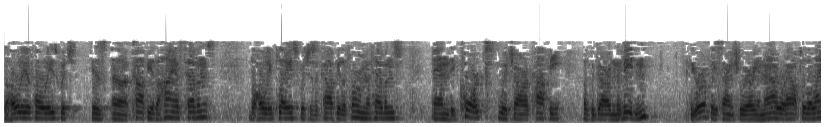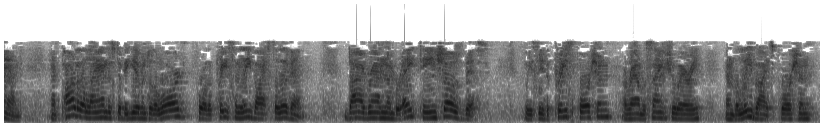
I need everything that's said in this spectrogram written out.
the Holy of Holies, which is a copy of the highest heavens, the holy place, which is a copy of the firmament heavens, and the courts, which are a copy of the Garden of Eden, the earthly sanctuary, and now we're out to the land. And part of the land is to be given to the Lord for the priests and Levites to live in. Diagram number 18 shows this. We see the priest portion around the sanctuary and the Levites portion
